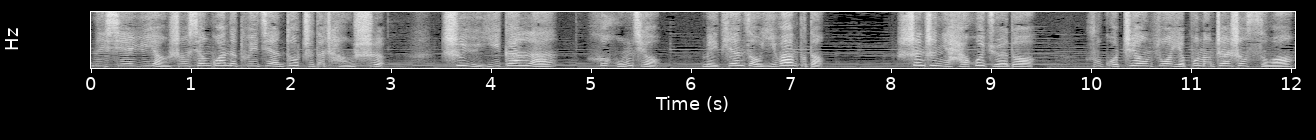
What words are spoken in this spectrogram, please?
那些与养生相关的推荐都值得尝试：吃羽衣甘蓝，喝红酒，每天走一万步等。甚至你还会觉得，如果这样做也不能战胜死亡。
